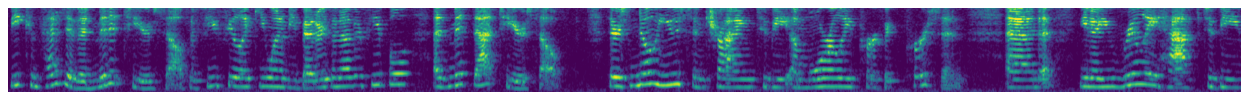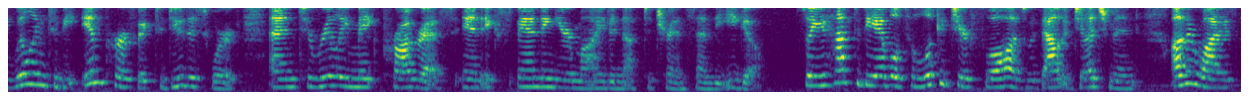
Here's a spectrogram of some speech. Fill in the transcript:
be competitive. Admit it to yourself. If you feel like you want to be better than other people, admit that to yourself. There's no use in trying to be a morally perfect person. And, you know, you really have to be willing to be imperfect to do this work and to really make progress in expanding your mind enough to transcend the ego. So you have to be able to look at your flaws without judgment. Otherwise,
